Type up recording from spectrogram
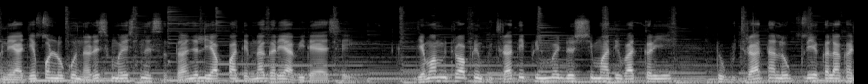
અને આજે પણ લોકો નરેશ, મહેશને શ્રદ્ધાંજલિ આપવા તેમના ઘરે આવી રહ્યા છે. જેમાં મિત્રો, આપણે ગુજરાતી ફિલ્મ ઇન્ડસ્ટ્રીમાંથી વાત કરીએ તો ગુજરાતના લોકપ્રિય કલાકાર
